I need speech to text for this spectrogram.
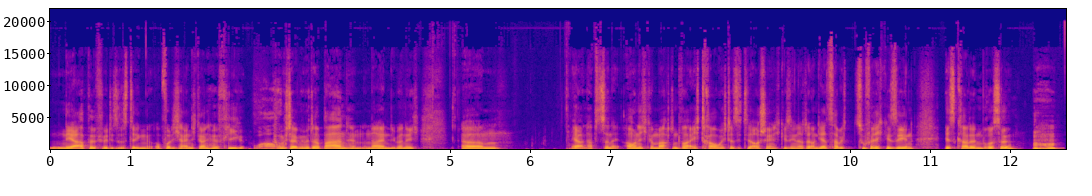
Neapel für dieses Ding, obwohl ich eigentlich gar nicht mehr fliege. Wow. Komme ich da irgendwie mit der Bahn hin? Nein, lieber nicht. Ähm, ja, und habe es dann auch nicht gemacht und war echt traurig, dass ich die Ausstellung nicht gesehen hatte. Und jetzt habe ich zufällig gesehen, ist gerade in Brüssel, mhm.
